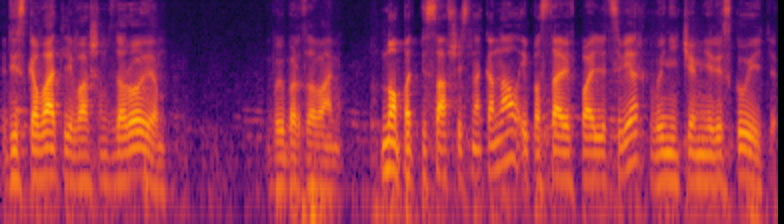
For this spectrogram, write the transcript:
Рисковать ли вашим здоровьем? Выбор за вами. Но подписавшись на канал и поставив палец вверх, вы ничем не рискуете.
